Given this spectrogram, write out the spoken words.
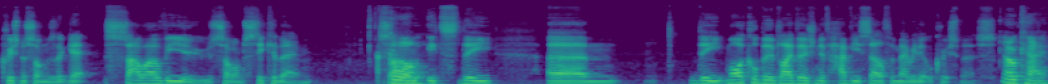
Christmas songs that get so overused. So I'm sick of them. So on. it's the um, the Michael Bublé version of "Have Yourself a Merry Little Christmas," Okay.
